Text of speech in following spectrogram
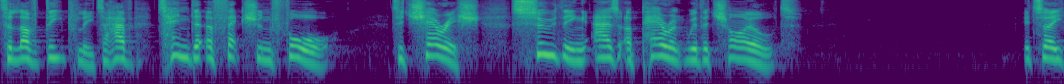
to love deeply, to have tender affection for, to cherish, soothing as a parent with a child. It's a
